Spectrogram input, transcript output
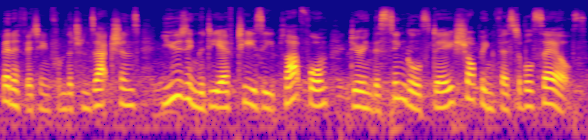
benefiting from the transactions using the DFTZ platform during the Singles Day shopping festival sales.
